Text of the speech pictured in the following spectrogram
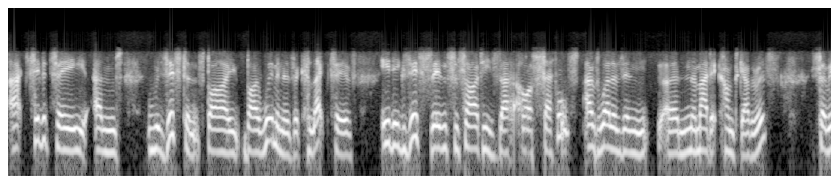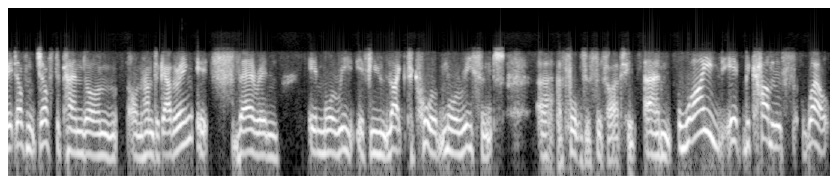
activity and resistance by by women as a collective it exists in societies that are settled as well as in uh, nomadic hunter gatherers. So it doesn't just depend on, on hunter gathering, it's there in, in more, re- if you like to call it, more recent uh, forms of society. Um, why it becomes, well,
